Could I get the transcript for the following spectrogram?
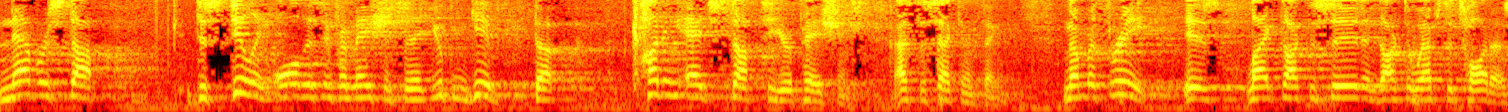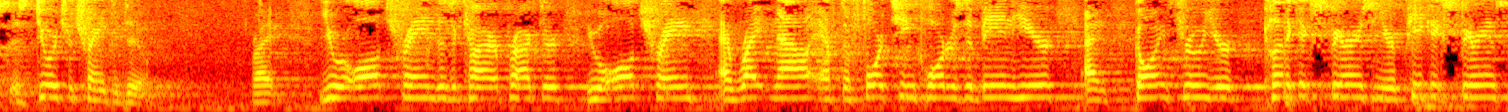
Never stop distilling all this information so that you can give the cutting edge stuff to your patients. That's the second thing. Number three is like Dr. Sid and Dr. Webster taught us, is do what you're trained to do. Right? You were all trained as a chiropractor. You were all trained. And right now, after 14 quarters of being here and going through your clinic experience and your peak experience,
